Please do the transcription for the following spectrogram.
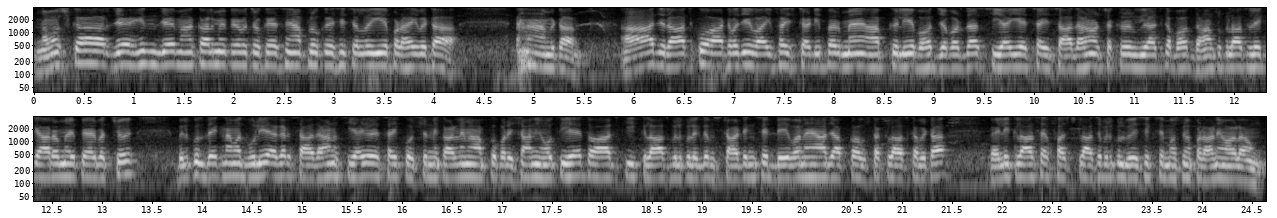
नमस्कार, जय हिंद, जय महाकाल में पे बच्चों, कैसे हैं आप लोग? कैसे चल रही है पढ़ाई बेटा? बेटा आज रात को आठ बजे वाईफाई स्टडी पर मैं आपके लिए बहुत ज़बरदस्त सी आई एस आई साधारण और चक्रवृद्धि ब्याज का बहुत धांसु क्लास लेके आ रहा हूँ मेरे प्यारे बच्चों। बिल्कुल देखना मत भूलिए, अगर साधारण सी आई और एस आई क्वेश्चन निकालने में आपको परेशानी होती है तो आज की क्लास बिल्कुल एकदम स्टार्टिंग से डे वन है। आज आपका उसका क्लास का बेटा पहली क्लास है फ़र्स्ट क्लास है, बिल्कुल बेसिक से मैं उसमें पढ़ाने वाला हूँ।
